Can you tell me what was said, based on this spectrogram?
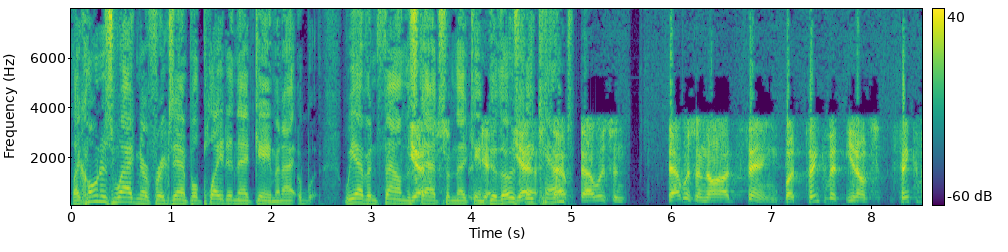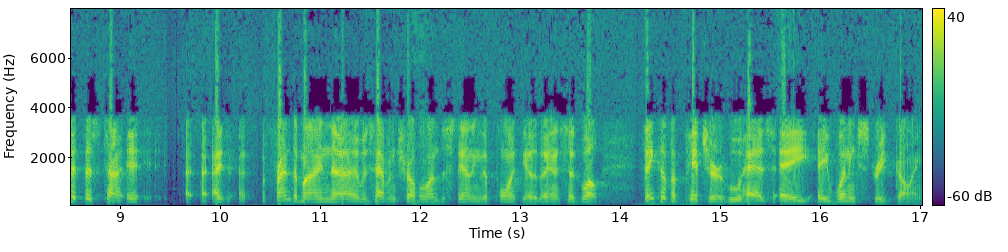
Like Honus Wagner, for example, played in that game, and I we haven't found the Yes. stats from that game. Ye- Do those yes, they count? That, that was an that was an odd thing, but think of it. You know, think of it this time. It, I, I, a friend of mine uh, was having trouble understanding the point the other day. I said, "Well, think of a pitcher who has a a winning streak going.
